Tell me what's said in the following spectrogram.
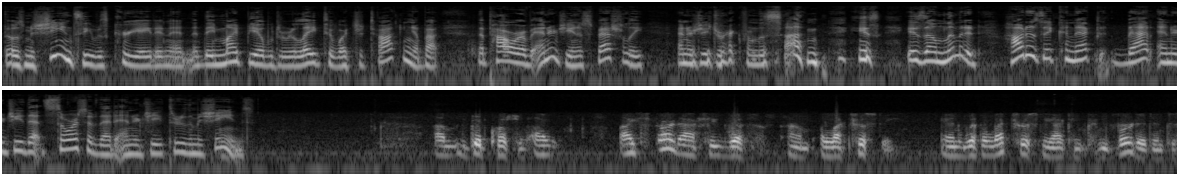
those machines he was creating, and they might be able to relate to what you're talking about. The power of energy, and especially energy direct from the sun, is is unlimited. How does it connect that energy, that source of that energy, through the machines? Um, good question. I I start actually with um, electricity, and with electricity, I can convert it into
